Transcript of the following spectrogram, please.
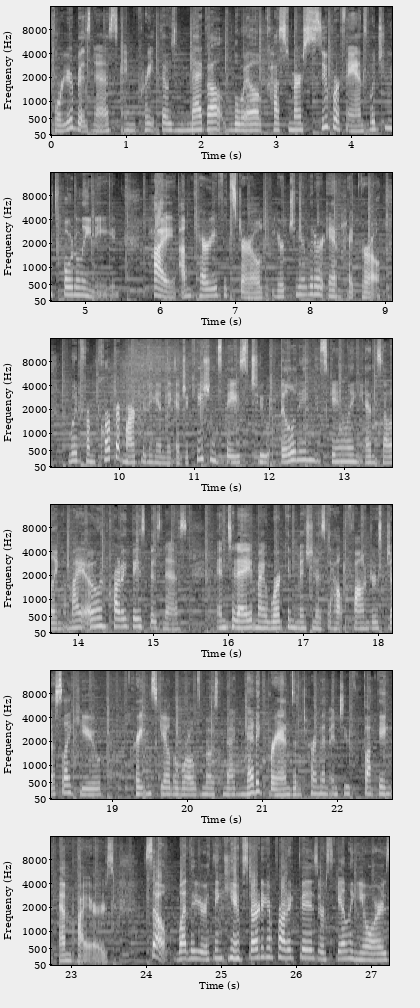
for your business, and create those mega loyal customer super fans, which you totally need. Hi, I'm Kerrie Fitzgerald, your cheerleader and hype girl. Went from corporate marketing in the education space to building, scaling, and selling my own product based business. And today, my work and mission is to help founders just like you create and scale the world's most magnetic brands and turn them into fucking empires. So, whether you're thinking of starting a product biz or scaling yours,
